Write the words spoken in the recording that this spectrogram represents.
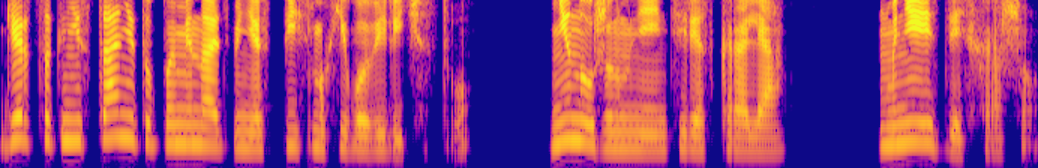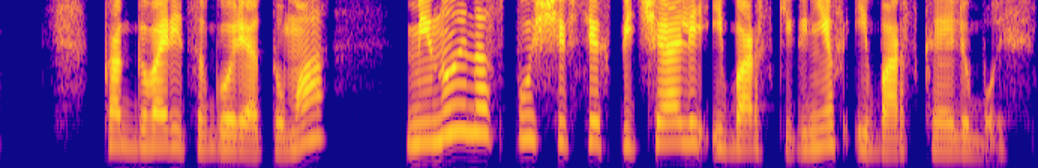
герцог не станет упоминать меня в письмах его величеству. Не нужен мне интерес короля. Мне и здесь хорошо. Как говорится в горе от ума, минуй нас пуще всех печали и барский гнев, и барская любовь.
